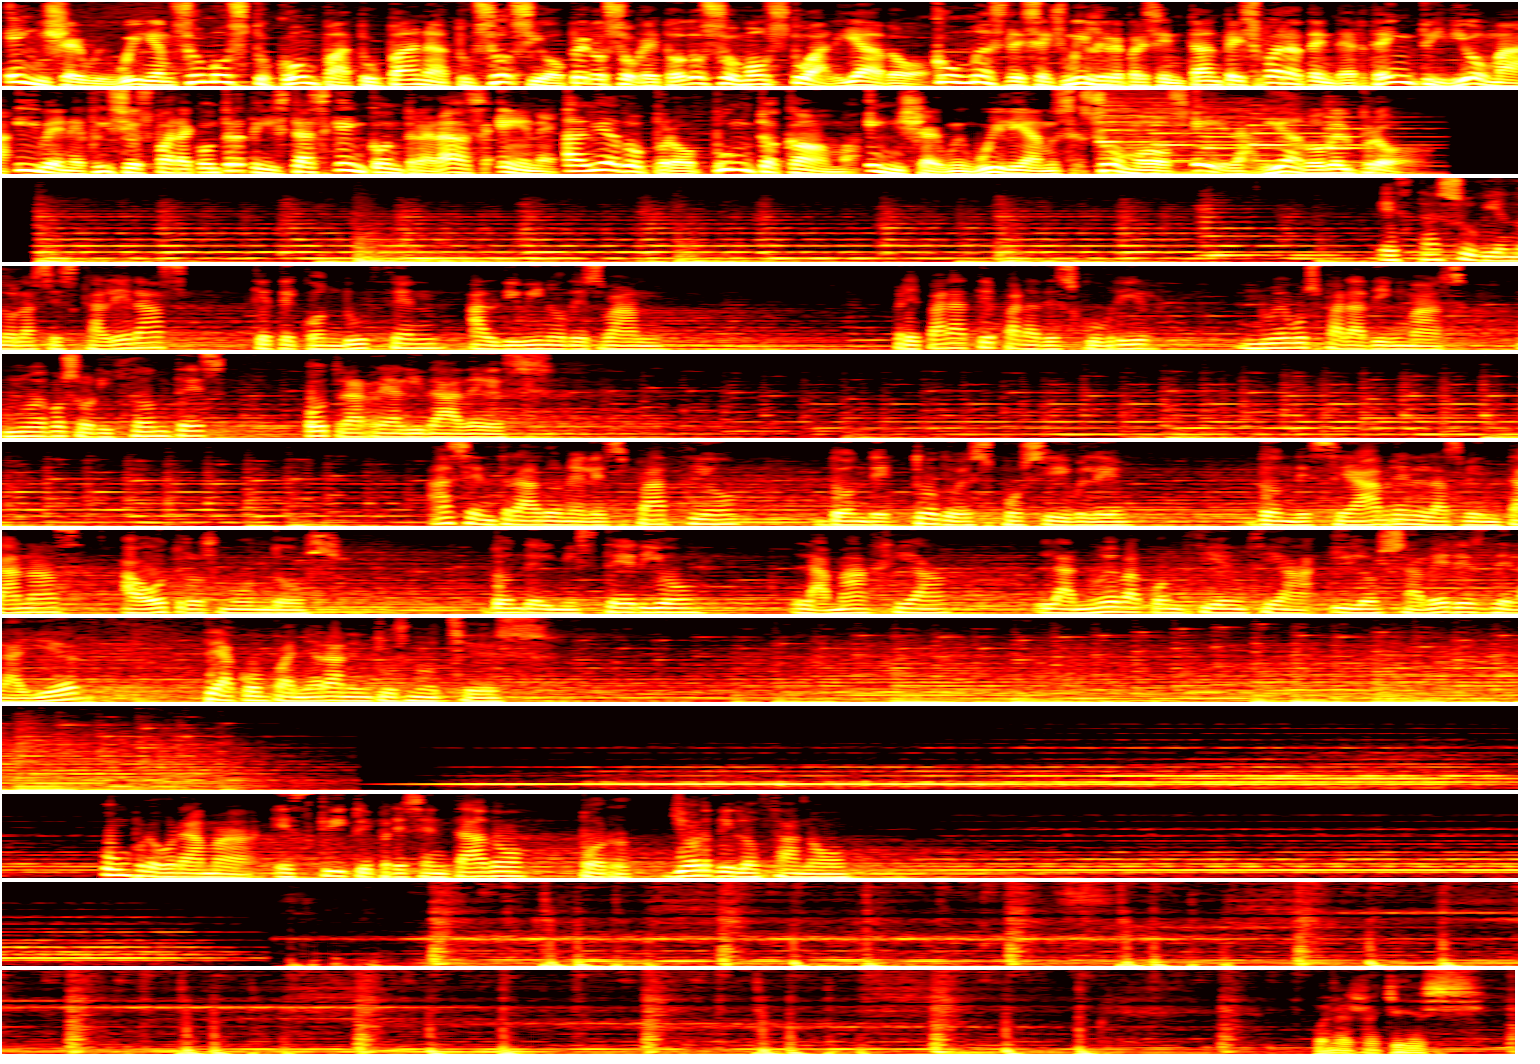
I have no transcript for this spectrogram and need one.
En Sherwin Williams somos tu compa, tu pana, tu socio, pero sobre todo somos tu aliado, con más de 6.000 representantes para atenderte en tu idioma y beneficios para contratistas que encontrarás en aliadopro.com. En Sherwin Williams somos el aliado del PRO. Estás subiendo las escaleras que te conducen al divino desván. Prepárate para descubrir nuevos paradigmas, nuevos horizontes, otras realidades. Has entrado en el espacio donde todo es posible, donde se abren las ventanas a otros mundos, donde el misterio, la magia, la nueva conciencia y los saberes del ayer te acompañarán en tus noches. Un programa escrito y presentado por Jordi Lozano. Buenas noches.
